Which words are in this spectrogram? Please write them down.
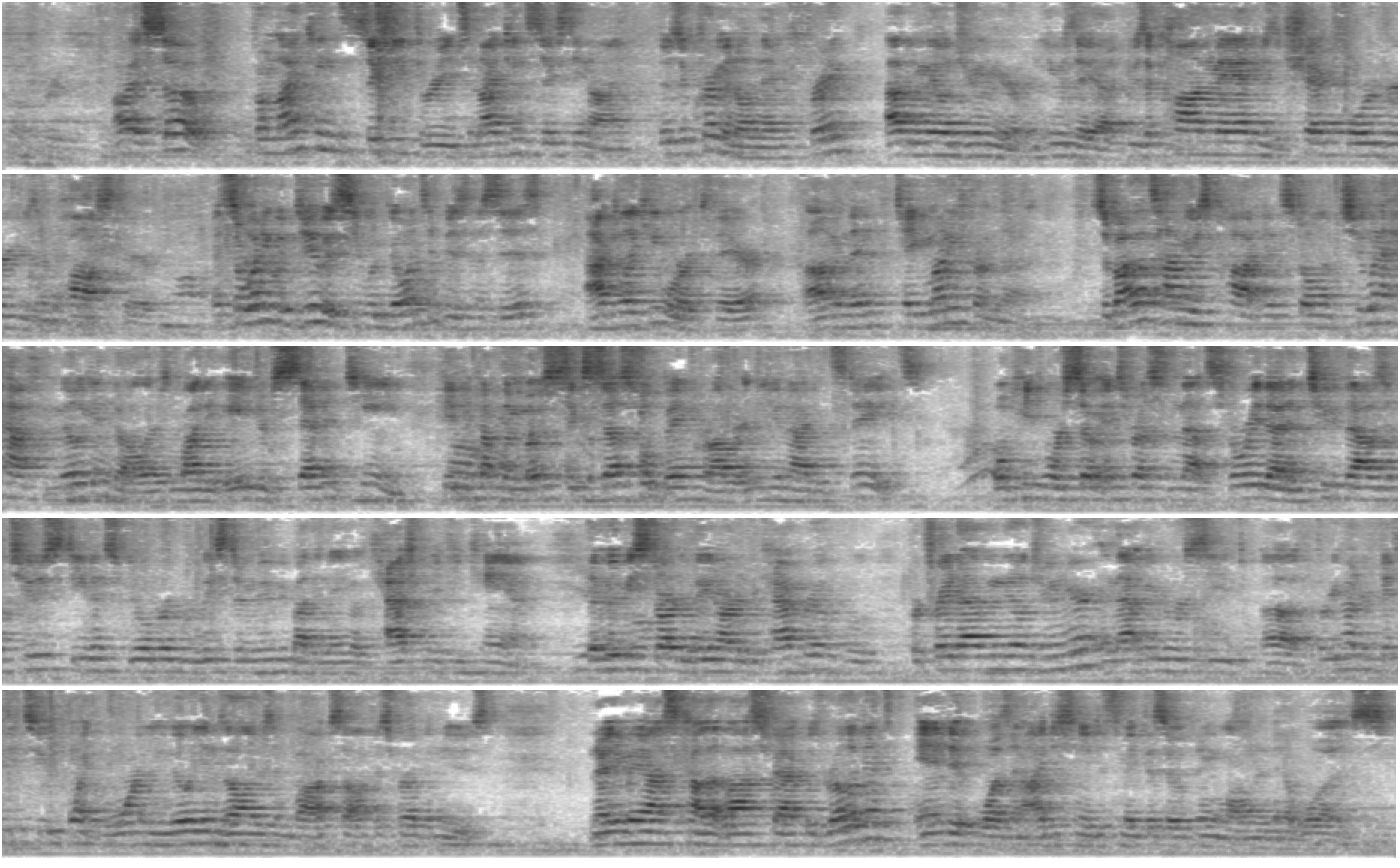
All right, so from 1963 to 1969, there's a criminal named Frank Abagnale Jr. And he was a uh, he was a con man, he was a check forger, he was an imposter. And so what he would do is he would go into businesses, act like he worked there, um, and then take money from them. So by the time he was caught, he had stolen two and a half million dollars, and by the age of 17, he had become the most successful bank robber in the United States. Well, people were so interested in that story that in 2002, Steven Spielberg released a movie by the name of Catch Me If You Can. The movie starred Leonardo DiCaprio, who portrayed Abagnale Jr., and that movie received uh, $352.1 million in box office revenues. Now, you may ask how that last fact was relevant, and it wasn't. I just needed to make this opening longer than it was.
